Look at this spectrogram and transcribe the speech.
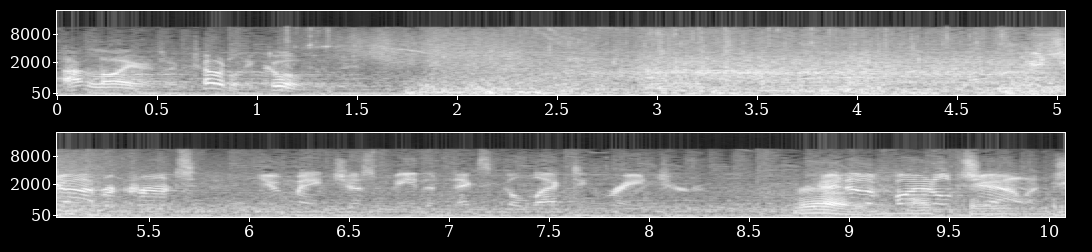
Our lawyers are totally cool with this. Good job, recruits. You may just be the next Galactic Ranger. Really? Into the final That's pretty- challenge.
